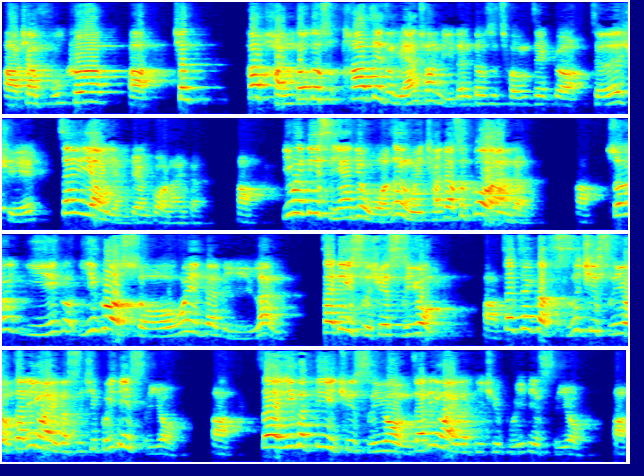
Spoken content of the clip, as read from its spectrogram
啊，像福柯啊，像它很多都是它这种原创理论都是从这个哲学这样演变过来的啊，因为历史研究，我认为强调是个案的。啊，所以一个一个所谓的理论在历史学实用啊，在这个时期实用，在另外一个时期不一定实用啊，在一个地区实用，在另外一个地区不一定实用啊，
